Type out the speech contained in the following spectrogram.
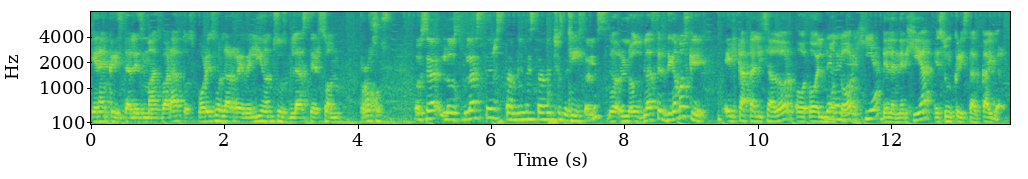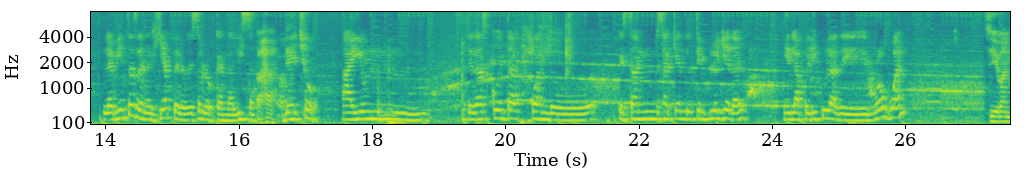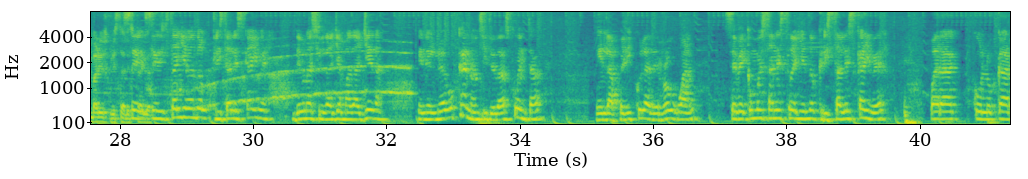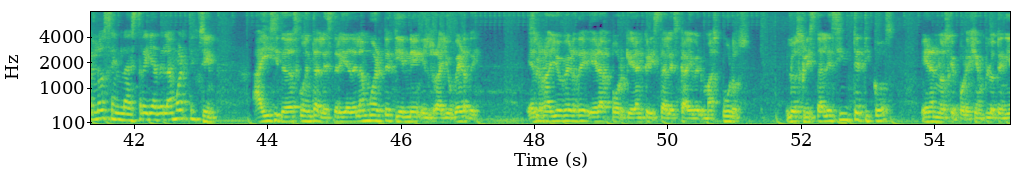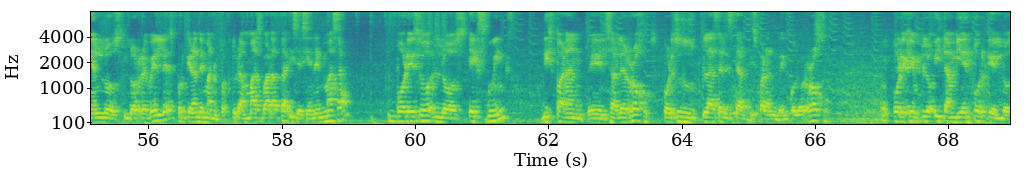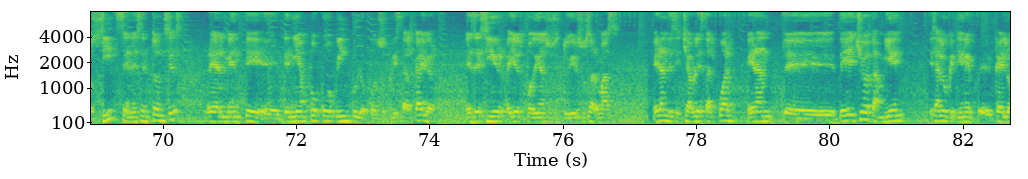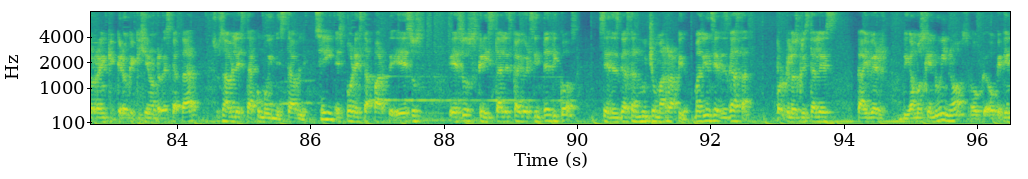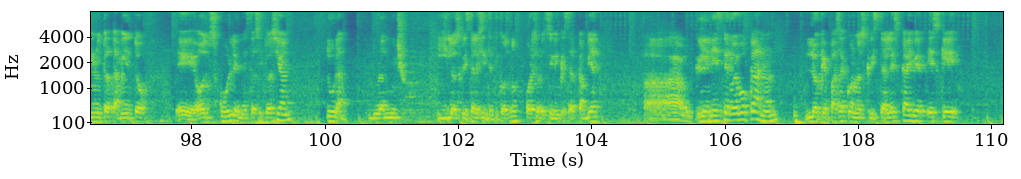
eran cristales más baratos, por eso la rebelión, sus blasters son rojos. O sea, los blasters también están hechos de Sí, cristales. lo- los blasters, digamos que el catalizador o, o el ¿De la motor de la energía es un cristal Kyber. Le avientas la energía, pero eso lo canaliza. Ajá. De hecho, hay un. Te das cuenta cuando están saqueando el templo Jedi. En la película de Rogue One Sí, llevan varios cristales se, Kyber. se están llevando cristales Kyber de una ciudad llamada Jeddah. En el nuevo canon, si te das cuenta, en la película de Rogue One se ve cómo están extrayendo cristales Kyber para colocarlos en la estrella de la muerte. Sí. Ahí si te das cuenta, la estrella de la muerte tiene el rayo verde. El Sí. rayo verde era porque eran cristales Kyber más puros. Los cristales sintéticos eran los que, por ejemplo, tenían los, los rebeldes porque eran de manufactura más barata y se hacían en masa. Por eso los X-Wings disparan el sable rojo. Por eso sus blasters están disparan en color rojo. Por ejemplo, y también porque los Sith en ese entonces realmente eh, tenían poco vínculo con su cristal Kyber. Es decir, ellos podían sustituir sus armas, eran desechables tal cual. Eran, eh, de hecho, también es algo que tiene eh, Kylo Ren que creo que quisieron rescatar. Su sable está como inestable. Sí, Es por esta parte. Esos, esos cristales Kyber sintéticos se desgastan mucho más rápido. Más bien se desgastan. Porque los cristales Kyber, digamos, genuinos o, que- o que tienen un tratamiento eh, old school en esta situación, duran. Duran mucho. Y los cristales sintéticos no. Por eso los tienen que estar cambiando. Ah, ok. Y en este nuevo canon, lo que pasa con los cristales Kyber es que,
